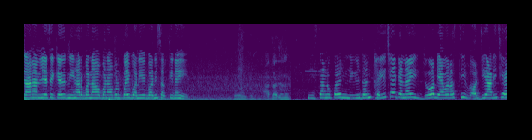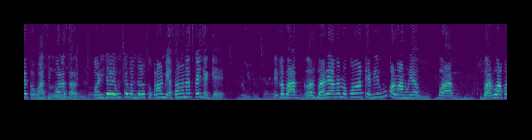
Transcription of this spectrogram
જાન આલીએ છે કે નિહાર બનાવો બનાવો પણ કોઈ બની બની શકતી નહીં. નિશાનું કોઈ નિવેદન થયું છે કે નહીં? જો બે વર્ષથી અરજી આલી છે તો પાછી પરસ પડી જાય એવું છે અંદર છોકરાઓને બેસાવાના જ કઈ જગ્યાએ? એટલે ઘર ભાડે આલા લોકો તે બી શું કરવાનું? એ ભાડું આપે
